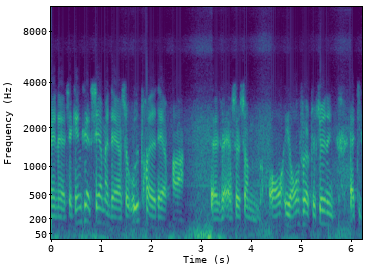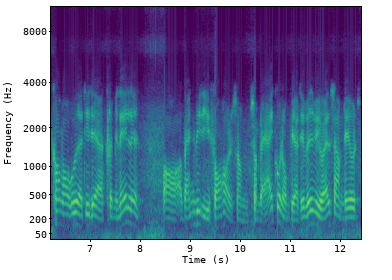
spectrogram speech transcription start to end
Men øh, til gengæld ser man det altså udpræget derfra, øh, altså som over, i overført betydning, at de kommer ud af de der kriminelle og, og vanvittige forhold, som, som der er i Colombia. Det ved vi jo alle sammen. Det er jo et,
